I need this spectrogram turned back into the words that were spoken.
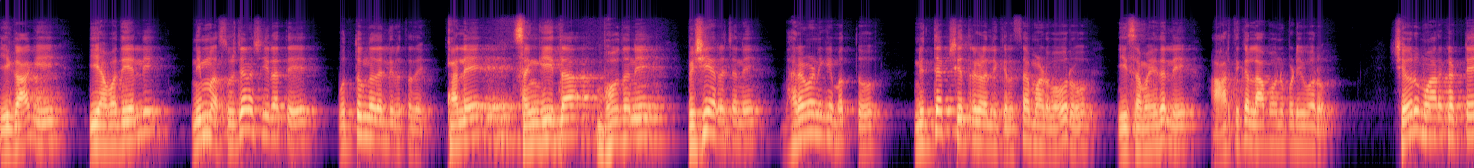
ಹೀಗಾಗಿ ಈ ಅವಧಿಯಲ್ಲಿ ನಿಮ್ಮ ಸೃಜನಶೀಲತೆ ಉತ್ತುಂಗದಲ್ಲಿರುತ್ತದೆ. ಕಲೆ, ಸಂಗೀತ, ಬೋಧನೆ, ವಿಷಯ ರಚನೆ, ಬರವಣಿಗೆ ಮತ್ತು ನಿತ್ಯ ಕ್ಷೇತ್ರಗಳಲ್ಲಿ ಕೆಲಸ ಮಾಡುವವರು ಈ ಸಮಯದಲ್ಲಿ ಆರ್ಥಿಕ ಲಾಭವನ್ನು ಪಡೆಯುವರು. ಷೇರು ಮಾರುಕಟ್ಟೆ,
